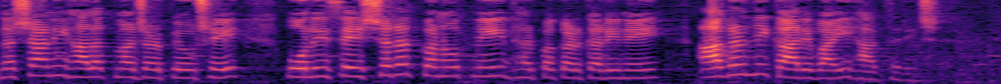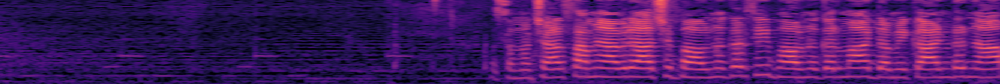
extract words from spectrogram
નશાની હાલતમાં ઝડપ્યો છે. પોલીસે શરદ પનોતની ધરપકડ કરીને આગળની કાર્યવાહી હાથ ધરી છે. સમાચાર સામે આવી રહ્યા છે. ભાવનગરથી ભાવનગરમાં ડમીકાંડના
